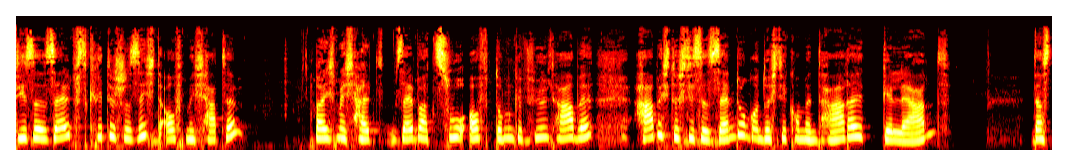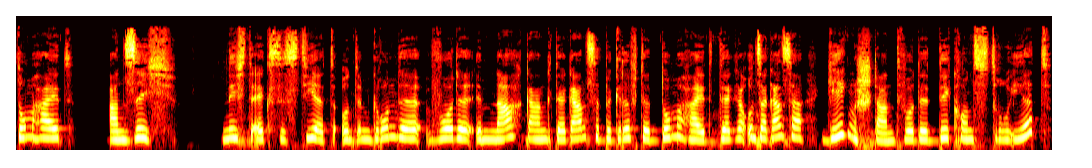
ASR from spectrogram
diese selbstkritische Sicht auf mich hatte, weil ich mich halt selber zu oft dumm gefühlt habe, habe ich durch diese Sendung und durch die Kommentare gelernt, dass Dummheit an sich nicht existiert. Und im Grunde wurde im Nachgang der ganze Begriff der Dummheit, der, unser ganzer Gegenstand wurde dekonstruiert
